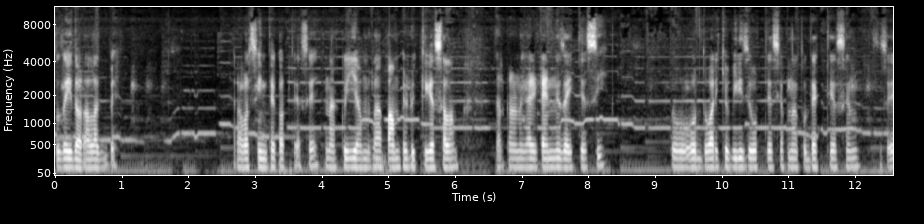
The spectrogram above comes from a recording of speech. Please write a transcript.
তো যাই ধরা লাগবে। আর আবার চিন্তা করতে আছে, না কই আমরা পাম্পে ঢুকে গেছিলাম, যার কারণে গাড়ি টাইনে যাইতে আসি তো ওর দুয়ারিকে ব্রিজে উঠতে আসি আপনারা তো দেখতে আছেন যে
